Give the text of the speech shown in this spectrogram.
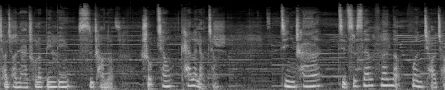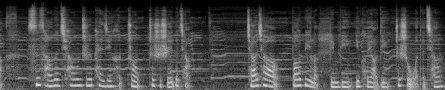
巧巧拿出了冰冰私藏的手枪，开了两枪。警察几次三番的问巧巧，私藏的枪支判刑很重，这是谁的枪？巧巧包庇了冰冰，一口咬定这是我的枪。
